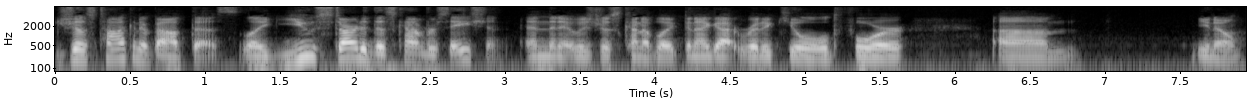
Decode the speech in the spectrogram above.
just talking about this. Like, you started this conversation. And then it was just kind of like, then I got ridiculed for, um, you know,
